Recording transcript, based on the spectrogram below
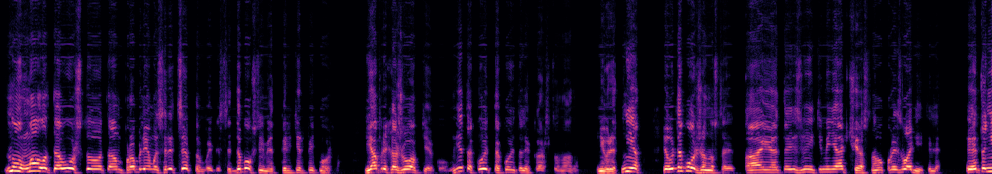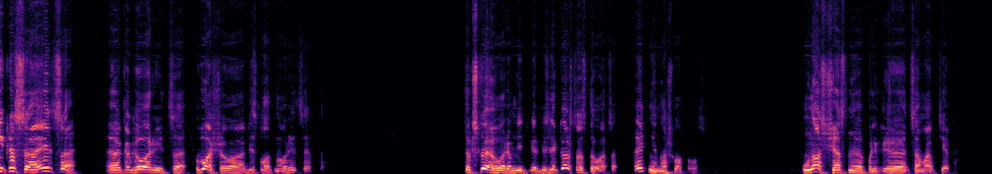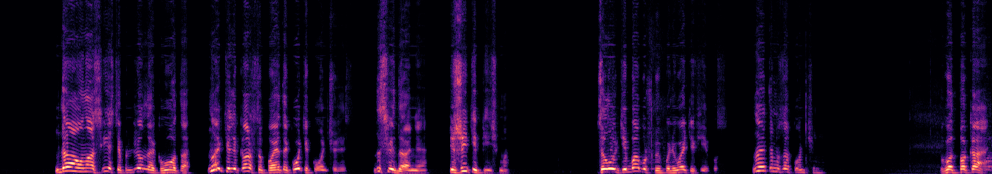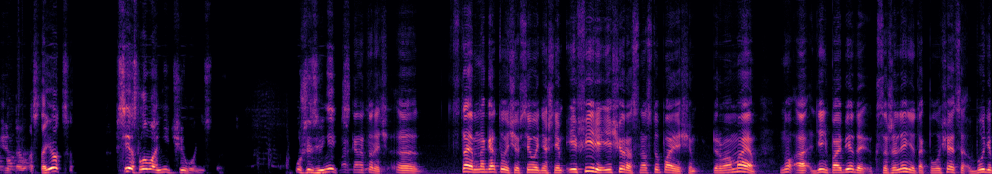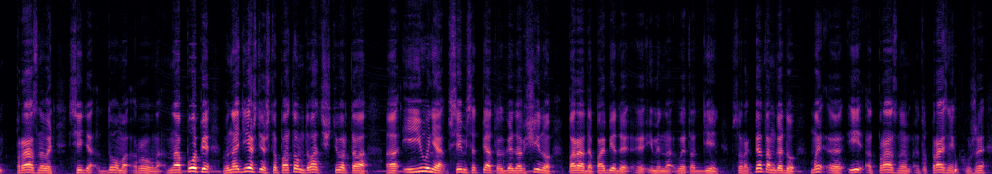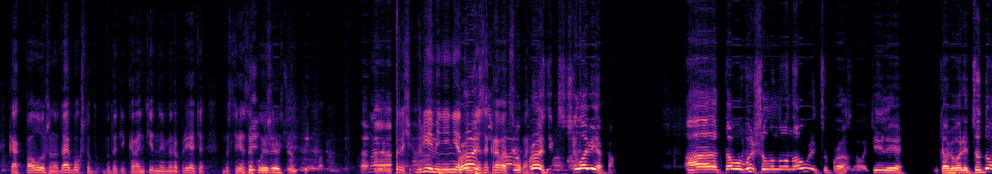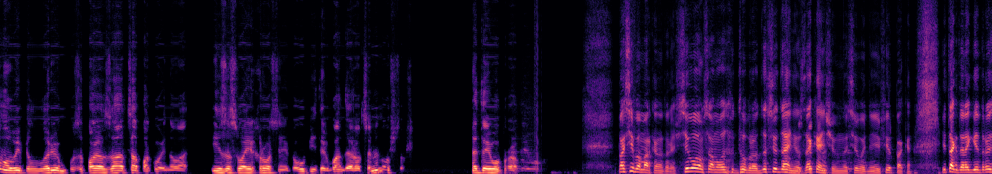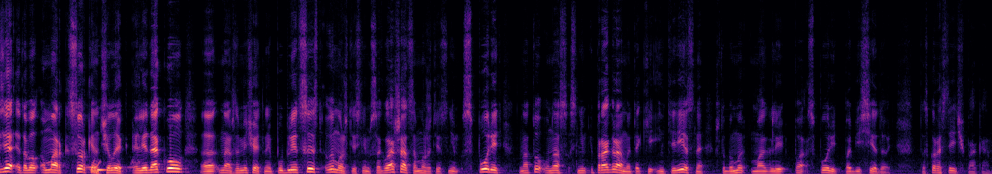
Ну, мало того, что там проблемы с рецептом выписать, да бог с ними, это перетерпеть можно. Я прихожу в аптеку, мне такое-то, такое-то лекарство надо. Мне говорят, нет. Я говорю, так вот же оно стоит. А это, извините меня, от частного производителя. Это не касается, э, как говорится, вашего бесплатного рецепта. Так что я говорю, мне теперь без лекарства оставаться? Это не наш вопрос. У нас частная э, самая аптека. Да, у нас есть определенная квота, но эти лекарства по этой квоте кончились. До свидания. Пишите письма. Целуйте бабушку и поливайте фикус. На этом мы закончили. Вот пока это остается, все слова ничего не стоят. Уж извините. Марк Анатольевич, э, ставим многоточие в сегодняшнем эфире. Еще раз с наступающим Первомаем. Ну а День Победы, к сожалению, так получается, будем праздновать, сидя дома ровно на попе, в надежде, что потом 24 э, июня, в 75-ю годовщину Парада Победы э, именно в этот день, в 45 году, мы э, и отпразднуем этот праздник уже как положено. Дай Бог, чтобы вот эти карантинные мероприятия быстрее закончились. Марк времени нет, мне закрываться. Праздник с человеком а от того, вышел он на улицу праздновать или, как говорится, дома выпил рюмку за, за отца покойного и за своих родственников, убитых бандеровцами, ну что ж, это его право. Спасибо, Марк Анатольевич. Всего вам самого доброго. До свидания. Заканчиваем на сегодня эфир. Пока. Итак, дорогие друзья, это был Марк Соркин, человек ледокол, э, наш замечательный публицист. Вы можете с ним соглашаться, можете с ним спорить. На то у нас с ним и программы такие интересные, чтобы мы могли поспорить, побеседовать. До скорой встречи. Пока.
